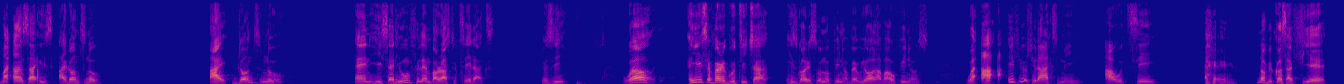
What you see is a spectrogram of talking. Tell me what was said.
My answer is, I don't know. I don't know. And he said he won't feel embarrassed to say that. You see? Well, he's a very good teacher. He's got his own opinion, but we all have our opinions. Well, I, if you should ask me, I would say, not because I fear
